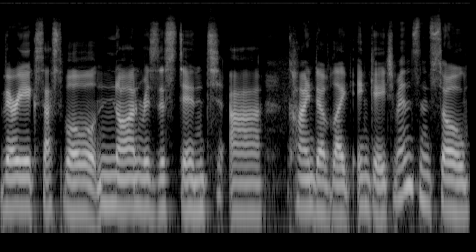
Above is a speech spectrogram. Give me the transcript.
very accessible, non-resistant uh, kind of like engagements, and so.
